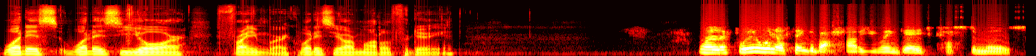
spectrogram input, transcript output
What is what is your framework? What is your model for doing it? Well, if we want to think about how you engage customers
